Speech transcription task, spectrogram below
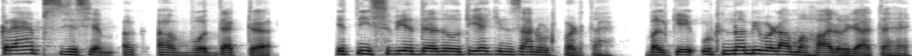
क्रैम्प्स जैसे वो दैट इतनी स्वीयर दर्द होती है कि इंसान उठ पड़ता है, बल्कि उठना भी बड़ा महाल हो जाता है।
